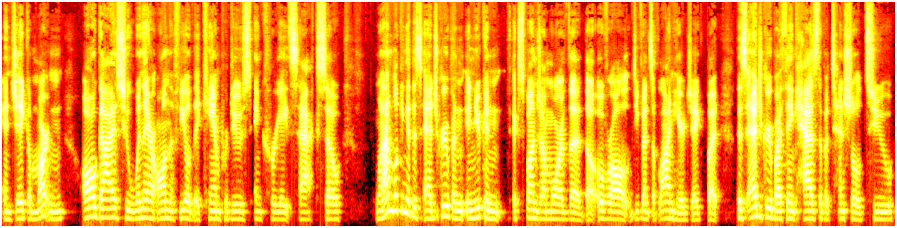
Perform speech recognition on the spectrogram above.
and Jacob Martin, all guys who, when they are on the field, they can produce and create sacks. So when I'm looking at this edge group, and, and you can expunge on more of the, the overall defensive line here, Jake, but this edge group, I think, has the potential to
